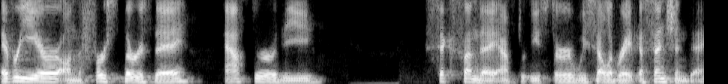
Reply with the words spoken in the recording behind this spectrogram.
every year on the first Thursday after the sixth Sunday after Easter, we celebrate Ascension Day.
